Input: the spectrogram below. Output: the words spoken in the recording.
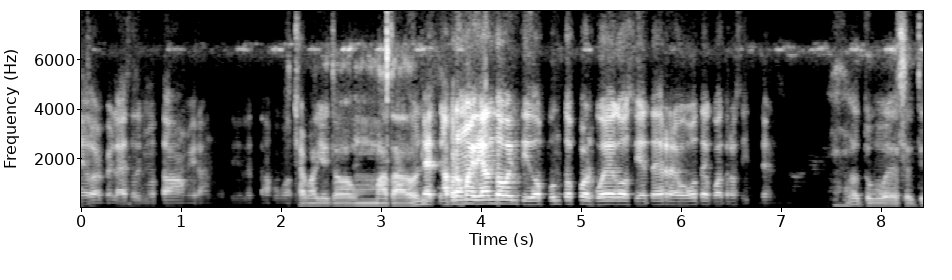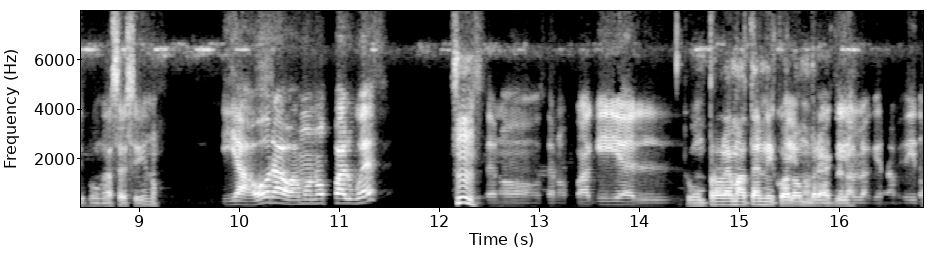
Edwards, ¿verdad? Eso mismo estaba mirando. Sí, él está jugando. Chamaquito, un matador. Le está promediando 22 puntos por juego, 7 rebotes, 4 asistencias. No, tú, ese tipo un asesino. Y ahora vámonos para el West. Hmm, Se nos, se nos fue aquí el. tuvo un problema técnico el hombre aquí. aquí rapidito.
